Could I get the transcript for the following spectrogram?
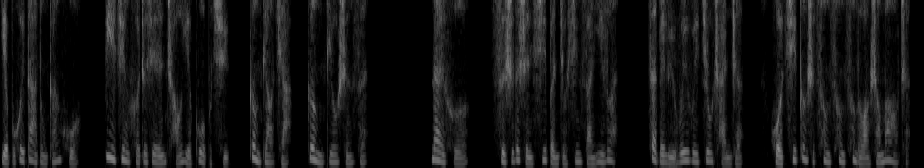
也不会大动肝火。毕竟和这些人吵也过不去，更掉价，更丢身份。奈何此时的沈西本就心烦意乱，再被吕微微纠缠着，火气更是蹭蹭蹭的往上冒着。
